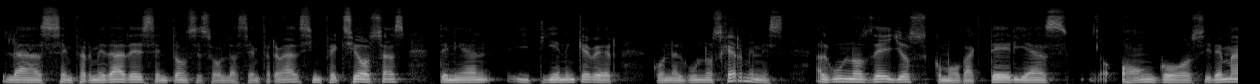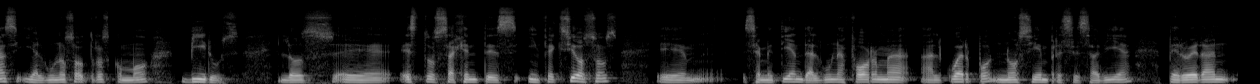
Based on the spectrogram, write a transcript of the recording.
Las enfermedades entonces o las enfermedades infecciosas tenían y tienen que ver con algunos gérmenes, algunos de ellos como bacterias, hongos y demás, y algunos otros como virus. Los, eh, estos agentes infecciosos em, se metían de alguna forma al cuerpo, no siempre se sabía, pero eran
